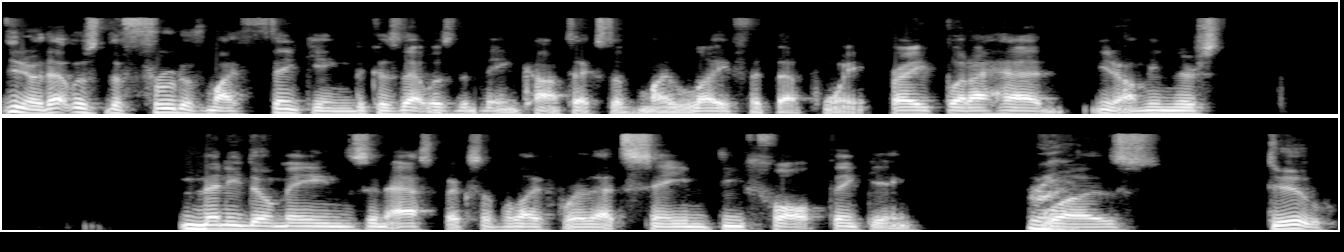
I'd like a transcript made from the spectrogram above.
you know that was the fruit of my thinking because that was the main context of my life at that point right but i had you know i mean there's many domains and aspects of life where that same default thinking right. was do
